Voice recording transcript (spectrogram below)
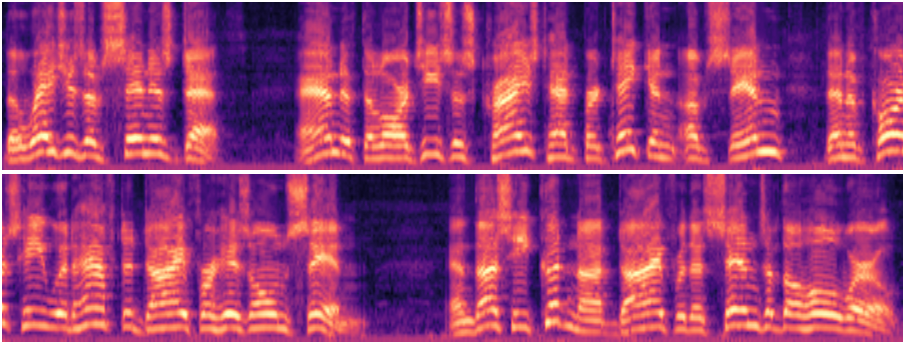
the wages of sin is death. And if the Lord Jesus Christ had partaken of sin, then of course he would have to die for his own sin. And thus he could not die for the sins of the whole world.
